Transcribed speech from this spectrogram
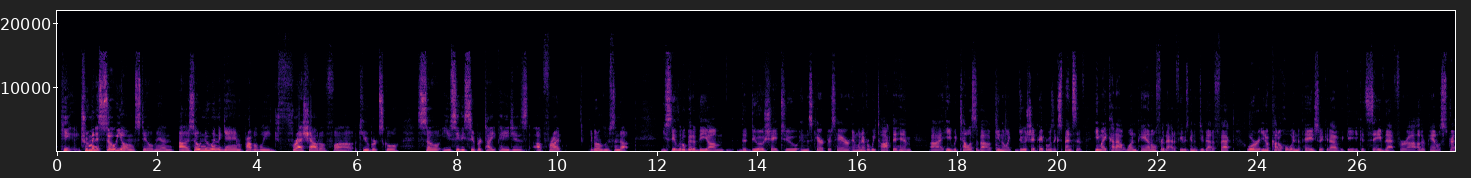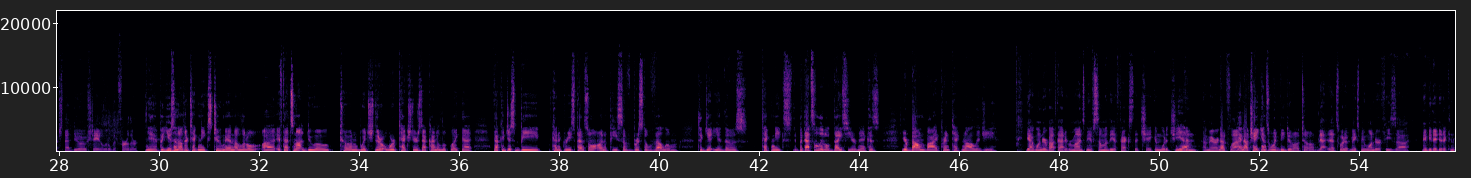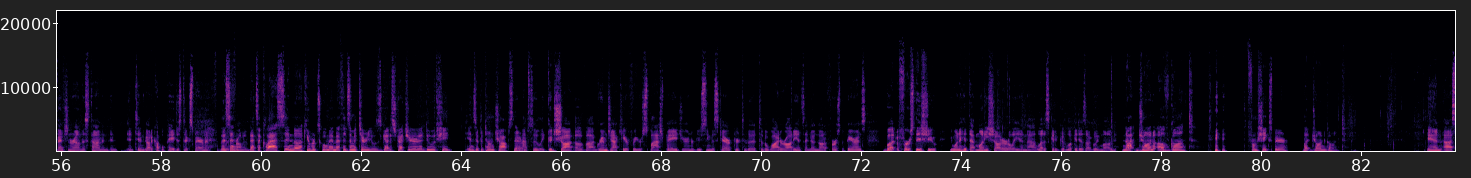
He Truman is so young still, man. Uh, so new in the game, probably fresh out of uh, Kubert school. So you see these super tight pages up front. They're going to loosen up. you see a little bit of the um the duo shade too in this character's hair and whenever we talk to him uh, he would tell us about you know like duo shade paper was expensive he might cut out one panel for that if he was going to do that effect or you know cut a hole in the page so he could have he could save that for uh, other panels stretch that duo shade a little bit further Yeah, but using other techniques too, man. A little, uh, if that's not duo tone, which there were textures that kind of look like that, that could just be kind of grease pencil on a piece of Bristol vellum to get you those techniques. But that's a little dicier, man, because you're bound by print technology. Yeah i wonder about that it reminds me of some of the effects that Chaykin would achieve Yeah. in american Now, flag now Chaykin's would be duotone. that, that's what it makes me wonder if he's uh maybe they did a convention around this time and, and, and tim got a couple pages to experiment f- with from Listen, him that's a class in uh, Kubert School, man. Methods and materials. You got to stretch your uh, duo shade and zipatone chops there. Absolutely, good shot of uh, Grimjack here for your splash page. You're introducing this character to the to the wider audience. I know not a first appearance, but a first issue. You want to hit that money shot early and uh, let us get a good look at his ugly mug. Not John of Gaunt from Shakespeare, but John Gaunt. And uh,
